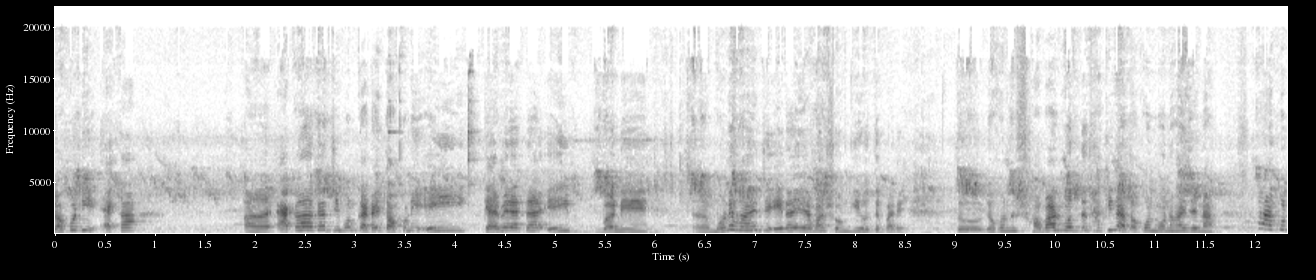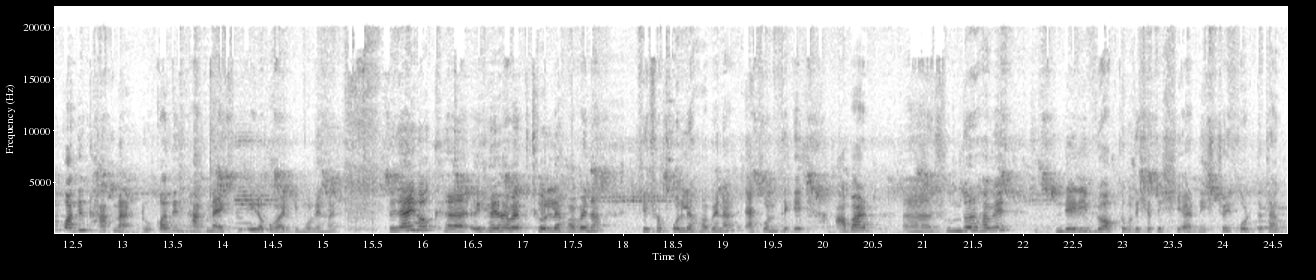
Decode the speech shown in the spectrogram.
যখনই একা একা একা জীবন কাটাই, তখনই এই ক্যামেরাটা এই মানে মনে হয় যে এটাই আমার সঙ্গী হতে পারে। তো যখন সবার মধ্যে থাকি না, তখন মনে হয় যে না, এখন কদিন থাক না একটু, কদিন থাক না একটু, এরকম আর কি মনে হয়। তো যাই হোক এইভাবে চললে হবে না, সেসব করলে হবে না। এখন থেকে আবার সুন্দরভাবে ডেইলি ব্লগ তোমাদের সাথে শেয়ার নিশ্চয়ই করতে থাকব।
